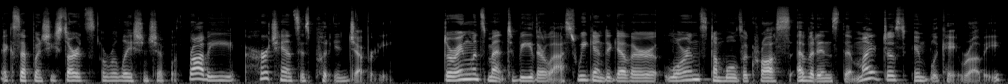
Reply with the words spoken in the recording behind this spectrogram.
Except when she starts a relationship with Robbie, her chance is put in jeopardy. During what's meant to be their last weekend together, Lauren stumbles across evidence that might just implicate Robbie.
